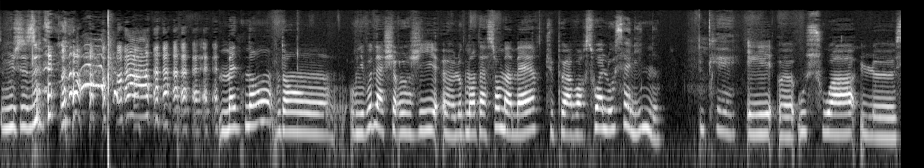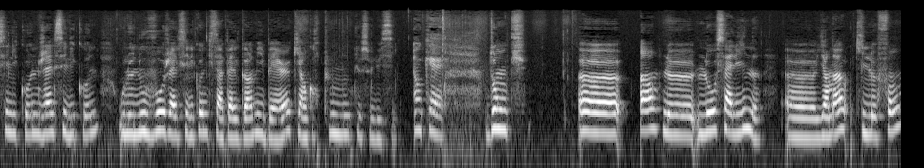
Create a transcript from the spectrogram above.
je- Maintenant, dans au niveau de la chirurgie, euh, l'augmentation mammaire, tu peux avoir soit l'eau saline, Ok. et euh, ou soit le silicone, gel silicone, ou le nouveau gel silicone qui s'appelle Gummy Bear, qui est encore plus mou que celui-ci. Ok. Donc, euh, un, l'eau saline, euh, il y en a qui le font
